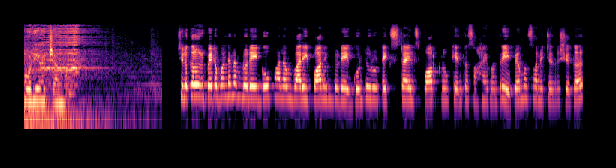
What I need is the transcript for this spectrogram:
Audio Jungle. మండలంలోనే గోపాలం వారి పాలెంలోనే గుంటూరు టెక్స్టైల్స్ పార్క్ను కేంద్ర సహాయ మంత్రి పెమ్మసాని చంద్రశేఖర్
